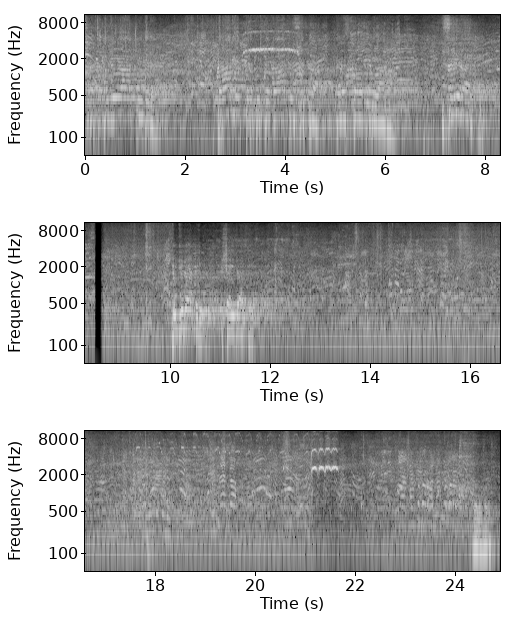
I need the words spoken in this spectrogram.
ಚಟುವಟಿಕೆಯ ತುಂಬಿದೆ ತಾಗೆ ಪ್ರತಿಪದ ಸಿದ್ಧ ಪರಸ್ಪರ ಸರಿಯಾಯಿತು ಗುಜರಾತಿ ಶೈದಾತಿ ಹಲೋ ಹಲೋ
